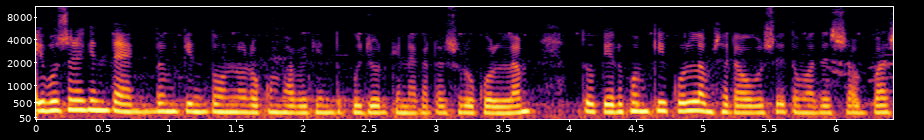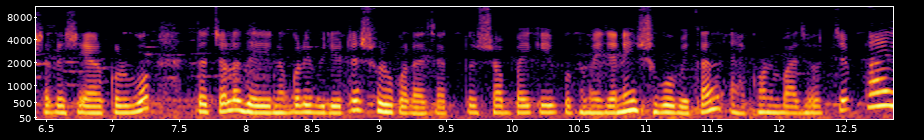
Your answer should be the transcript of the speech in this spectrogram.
এই বছরে কিন্তু একদম কিন্তু অন্যরকমভাবে কিন্তু পুজোর কেনাকাটা শুরু করলাম। তো কীরকম কী করলাম সেটা অবশ্যই তোমাদের সবার সাথে শেয়ার করব। তো চলো দেরি না করে ভিডিওটা শুরু করা যাক। তো সবাইকেই প্রথমে জানাই শুভ বিকাল। এখন বাজে হচ্ছে প্রায়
